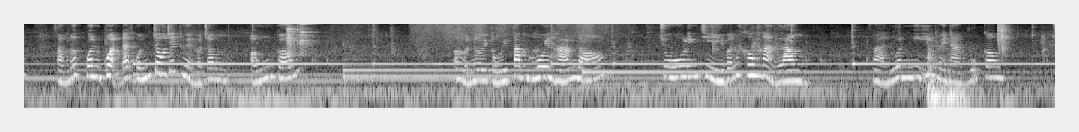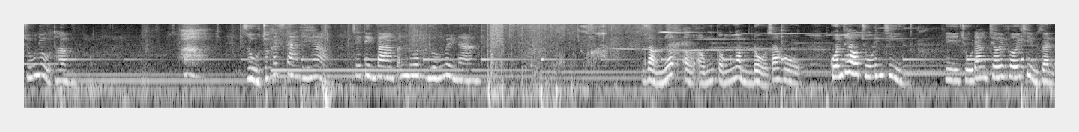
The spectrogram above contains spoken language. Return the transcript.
Dòng nước quân quận đã cuốn trôi chiếc thuyền vào trong ống cống. Ở nơi tối tăm hôi hám đó, chú lính chỉ vẫn không nản lòng và luôn nghĩ về nàng vũ công. Chú nhủ thầm dù cho cách xa thế nào trái tim ta vẫn luôn hướng về nàng. Dòng nước ở ống cống ngầm đổ ra hồ, cuốn theo chú linh chỉ. Khi chú đang chơi với chìm dần,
